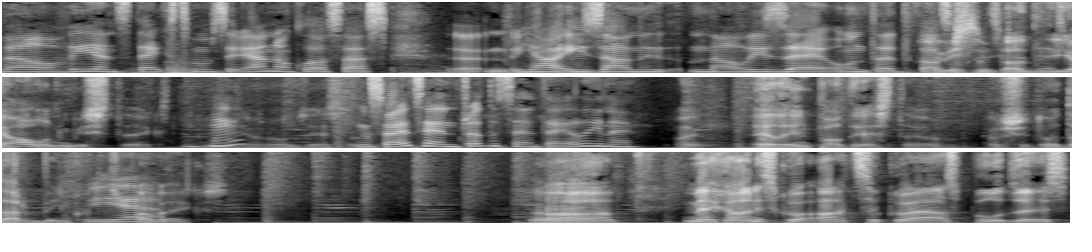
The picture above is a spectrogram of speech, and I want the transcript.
Vēl viens teksts mums ir jānoklausās, eh, jāizanalizē, un tad Tas ir klausīsimies. tāds jauns izteikts. Mm. -hmm. Sveicienu producentei Elīnai. Elīna, paldies tev par šo darbiņu, ko tu Jā. paveiksi. Ah, mehānisko acu kvēls pūdzēs,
